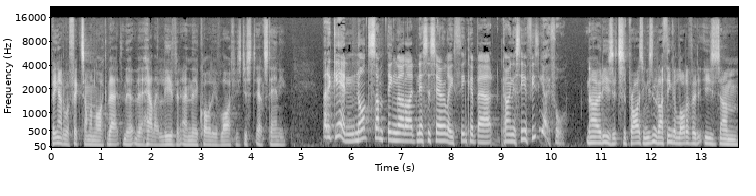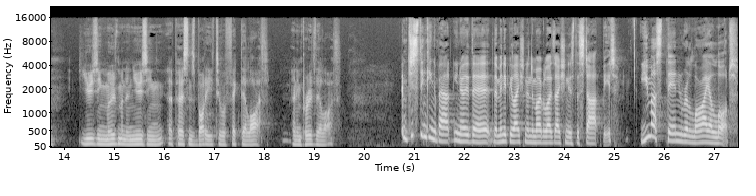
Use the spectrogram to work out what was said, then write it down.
being able to affect someone like that, the, the, how they live and, and their quality of life is just outstanding. But again, not something that I'd necessarily think about going to see a physio for. No, it is. It's surprising, isn't it? I think a lot of it is. Um, using movement and using a person's body to affect their life and improve their life. I'm just thinking about, you know, the, the manipulation and the mobilisation is the start bit. You must then rely a lot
